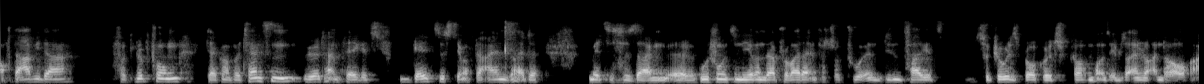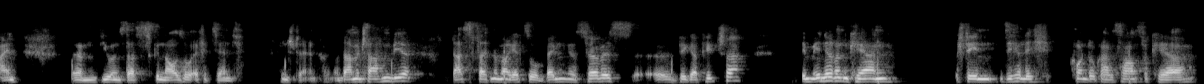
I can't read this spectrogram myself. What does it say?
auch da wieder Verknüpfung der Kompetenzen, realtime-fähiges Geldsystem auf der einen Seite mit sozusagen äh, gut funktionierender Provider-Infrastruktur, in diesem Fall jetzt Securities Brokerage, kaufen wir uns eben so ein oder andere auch ein, ähm, die uns das genauso effizient hinstellen können. Und damit schaffen wir, das vielleicht nochmal jetzt so Banking Service, äh, bigger picture. Im inneren Kern stehen sicherlich Konto, Zahlungsverkehr,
